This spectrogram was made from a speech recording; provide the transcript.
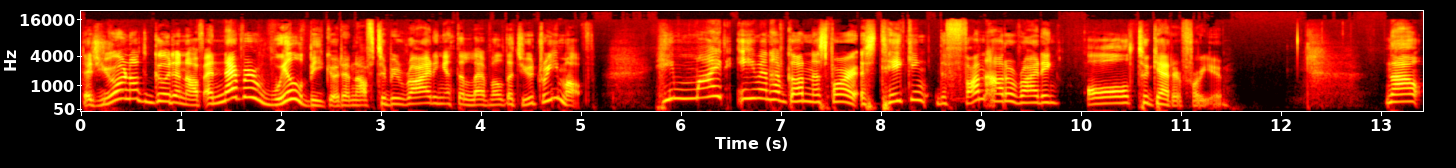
that you're not good enough and never will be good enough to be riding at the level that you dream of. He might even have gotten as far as taking the fun out of riding altogether for you. Now,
